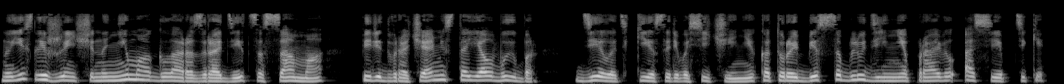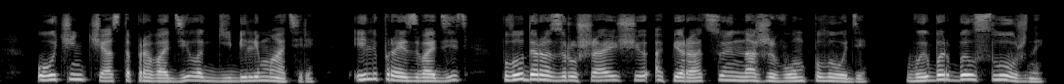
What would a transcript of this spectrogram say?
Но если женщина не могла разродиться сама, перед врачами стоял выбор – делать кесарево сечение, которое без соблюдения правил асептики очень часто проводило к гибели матери, или производить плодоразрушающую операцию на живом плоде. Выбор был сложный,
